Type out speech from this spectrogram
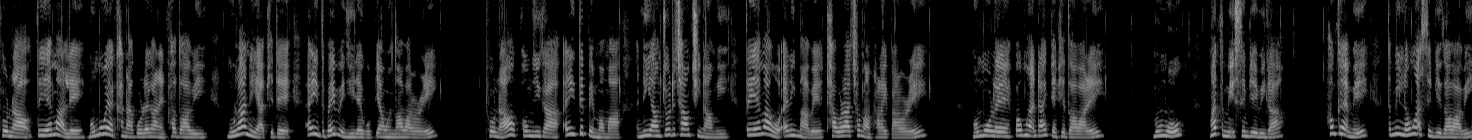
ထို့နောက်တရေမလည်းမိုးမိုးရဲ့ခန္ဓာကိုယ်ထဲကနေထွက်သွားပြီးမူလနေရာဖြစ်တဲ့အဲ့ဒီတပိတ်ပင်ကြီးတဲကိုပြန်ဝင်သွားပါတော့တယ်။ထို့နောက်ဖုန်ကြီးကအဲ့ဒီတစ်ပင်ပေါ်မှာအနီအောင်ကျိုးတစ်ချောင်းချီနှောင်ပြီးတရေမကိုအဲ့ဒီမှာပဲထာဝရချုံနှောင်ထားလိုက်ပါတော့တယ်။မိုးမိုးလည်းပုံမှန်အတိုင်းပြန်ဖြစ်သွားပါတယ်။မိုးမိုးငါသမီးအဆင်ပြေပြီလား။ ဟုတ်ကဲ့အမေသမီးလုံးဝအဆင်ပြေသွားပါပြီ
